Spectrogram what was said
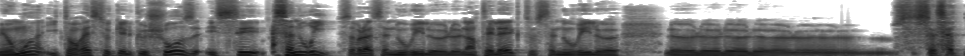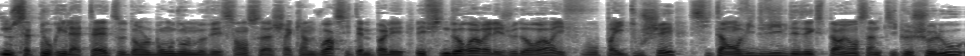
mais au moins il t'en reste quelque chose et c'est ça nourrit, ça voilà, ça nourrit l'intellect, ça nourrit le, le, le, le, le ça, ça, ça, te nourrit la tête dans le bon ou dans le mauvais sens. À chacun de voir. Si t'aimes pas les, les films d'horreur et les jeux d'horreur, il faut pas y toucher. Si t'as envie de vivre des expériences un petit peu chelou,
